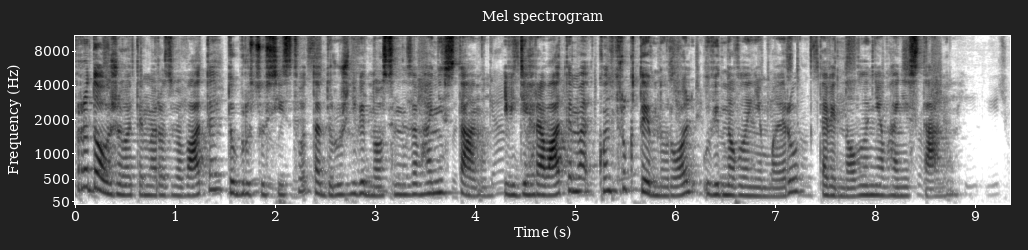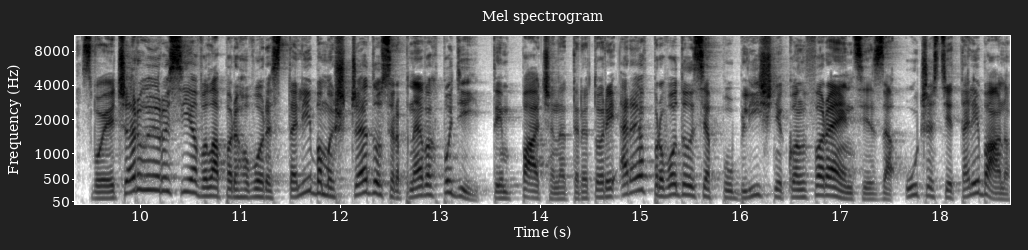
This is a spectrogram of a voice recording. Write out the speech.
продовжуватиме розвивати добросусідство та дружні відносини з Афганістаном і відіграватиме конструктивну роль у відновленні миру та відновленні Афганістану. Своєю чергою Росія вела переговори з талібами ще до серпневих подій. Тим паче на території РФ проводилися публічні конференції за участі Талібану,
